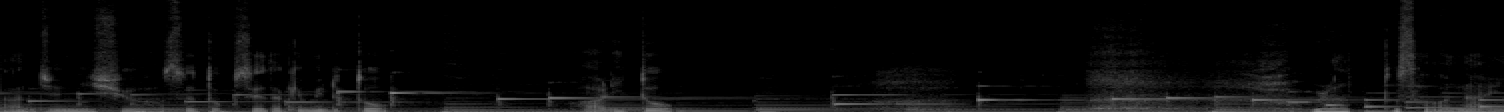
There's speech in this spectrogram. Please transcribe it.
単純に周波数特性だけ見ると、割と、フラットさはないね。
